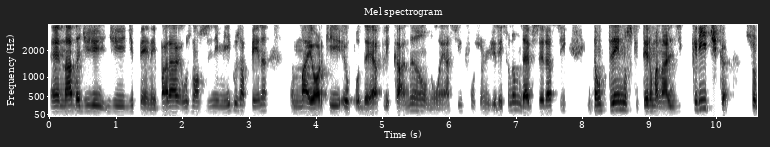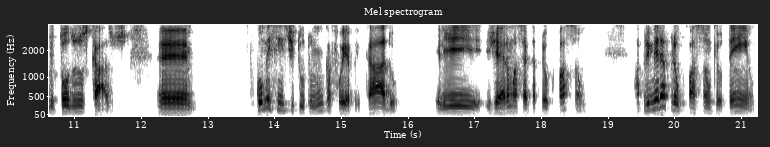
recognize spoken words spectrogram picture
é, nada de, de, de, pena, e para os nossos inimigos, a pena maior que eu puder aplicar. Não, não é assim que funciona o direito, não deve ser assim. Então, temos que ter uma análise crítica sobre todos os casos. É, como esse instituto nunca foi aplicado, ele gera uma certa preocupação. A primeira preocupação que eu tenho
